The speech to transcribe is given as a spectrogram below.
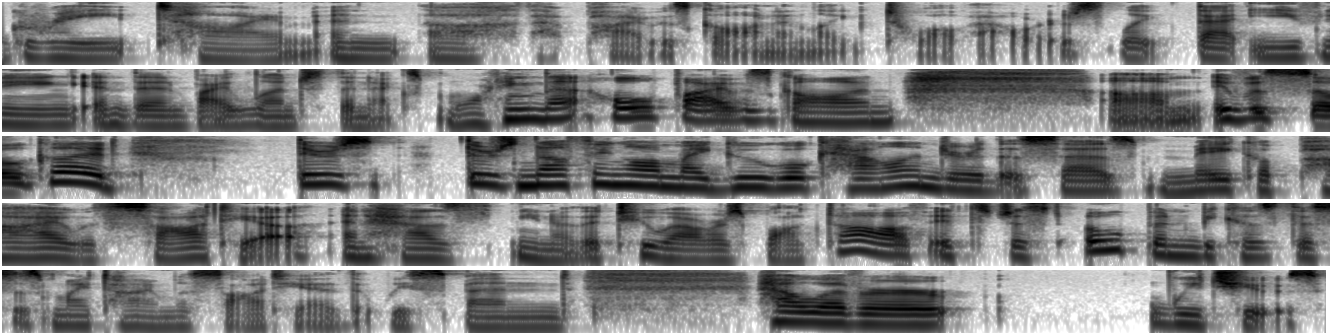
great time. And uh, that pie was gone in like 12 hours, like that evening. And then by lunch the next morning, that whole pie was gone. Um, it was so good. There's there's nothing on my Google Calendar that says make a pie with Satya and has, you know, the 2 hours blocked off. It's just open because this is my time with Satya that we spend however we choose.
